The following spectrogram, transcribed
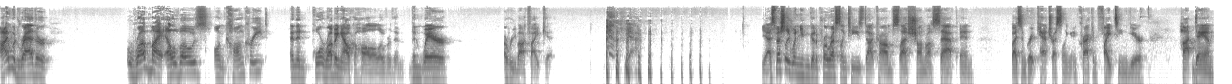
I would rather rub my elbows on concrete and then pour rubbing alcohol all over them than wear a Reebok fight kit. Yeah. yeah, especially when you can go to prowrestlingtees.com slash Sean Ross Sapp and buy some great catch wrestling and Kraken fight team gear. Hot damn.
